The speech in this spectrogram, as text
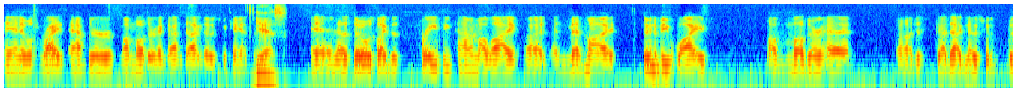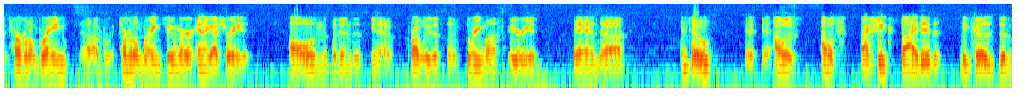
and it was right after my mother had gotten diagnosed with cancer. Yes, and uh, so it was like this crazy time in my life. I had met my soon-to-be wife. My mother had uh, just got diagnosed with with terminal brain uh, terminal brain tumor, and I got traded. All in, within the you know probably the, the three month period, and uh, and so I was I was actually excited because the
